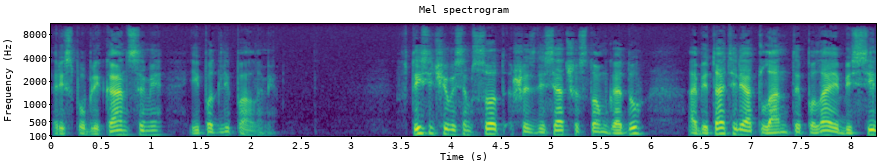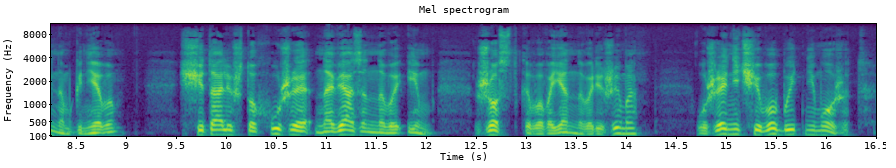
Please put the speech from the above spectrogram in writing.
республиканцами и подлипалами. В 1866 году обитатели Атланты, пылая бессильным гневом, считали, что хуже навязанного им жесткого военного режима уже ничего быть не может.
